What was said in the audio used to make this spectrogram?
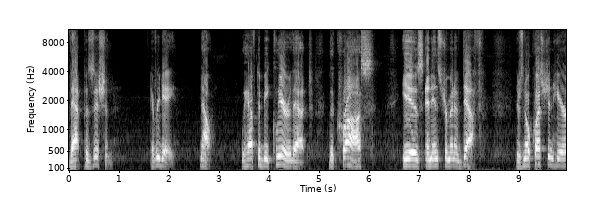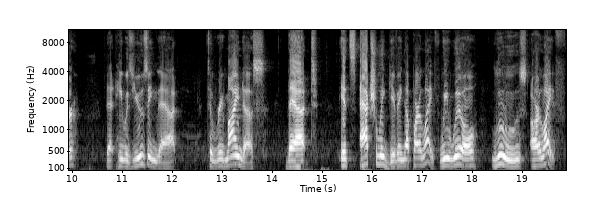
that position every day. Now, we have to be clear that the cross is an instrument of death. There's no question here that he was using that to remind us that it's actually giving up our life. We will lose our life.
